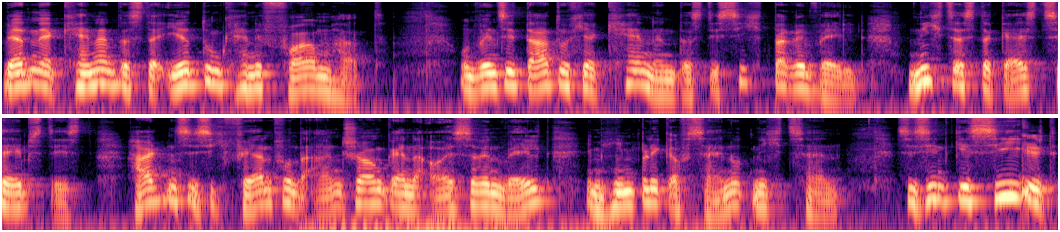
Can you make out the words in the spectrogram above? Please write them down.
werden erkennen, dass der Irrtum keine Form hat. Und wenn sie dadurch erkennen, dass die sichtbare Welt nichts als der Geist selbst ist, halten sie sich fern von der Anschauung einer äußeren Welt im Hinblick auf Sein und Nichtsein. Sie sind gesiegelt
